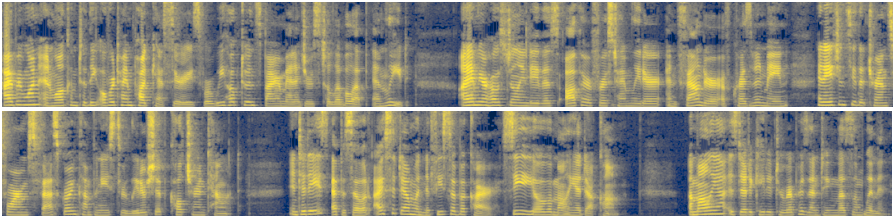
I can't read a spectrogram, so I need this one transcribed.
Hi, everyone, and welcome to the Overtime Podcast series, where we hope to inspire managers to level up and lead. I am your host, Jillian Davis, author of First Time Leader and founder of Crescent in Maine, an agency that transforms fast growing companies through leadership, culture, and talent. In today's episode, I sit down with Nafisa Bakkar, CEO of Amaliah.com. Amalia is dedicated to representing Muslim women.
